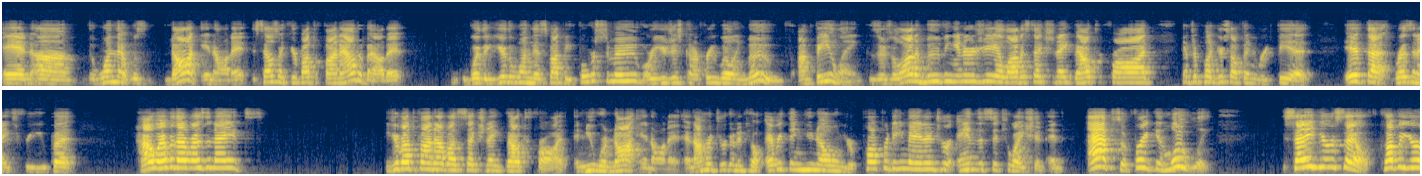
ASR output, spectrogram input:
And um, the one that was not in on it, it sounds like you're about to find out about it, whether you're the one that's about to be forced to move or you're just going to free willing move. I'm feeling because there's a lot of moving energy, a lot of Section 8 voucher fraud. You have to plug yourself in refit if that resonates for you. But However that resonates, you're about to find out about Section 8 voucher fraud, and you were not in on it. And I heard you're going to tell everything you know on your property manager and the situation. And absolutely, save yourself, cover your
